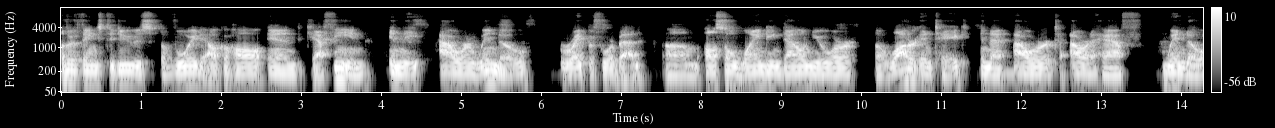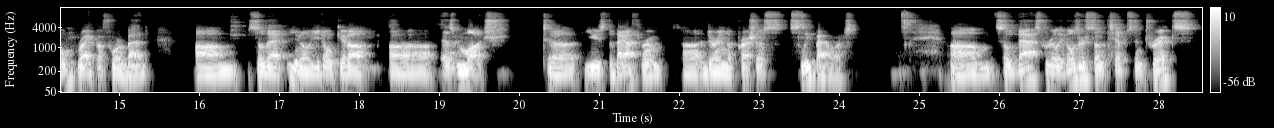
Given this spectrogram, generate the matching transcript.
other things to do is avoid alcohol and caffeine in the hour window right before bed. Um, also, winding down your uh, water intake in that hour to hour and a half window right before bed. Um, so that you know you don't get up uh, as much to use the bathroom uh, during the precious sleep hours. Um, so that's really those are some tips and tricks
